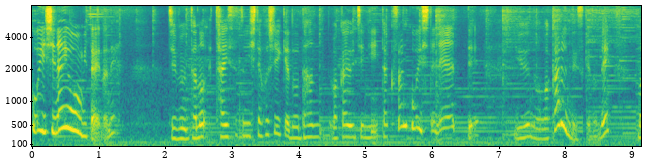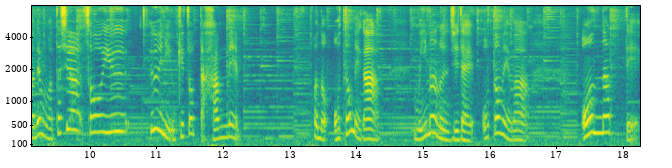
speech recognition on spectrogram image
恋しないよみたいなね。自分たの大切にしてほしいけどだん若いうちにたくさん恋してねっていうのは分かるんですけどね。まあでも私はそういう風に受け取った反面この乙女がもう今の時代乙女は女って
